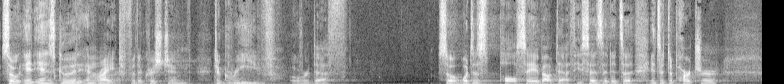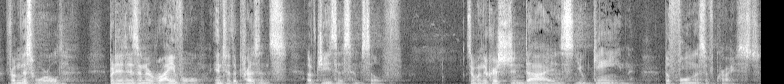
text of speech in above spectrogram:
So it is good and right for the Christian to grieve over death. So, what does Paul say about death? He says that it's a, it's a departure from this world, but it is an arrival into the presence of Jesus himself. So when the Christian dies, you gain the fullness of Christ.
